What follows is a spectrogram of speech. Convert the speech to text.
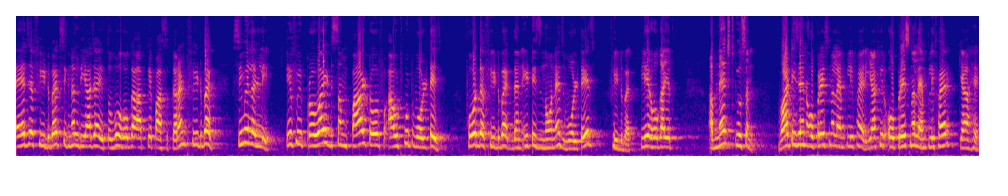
as a feedback signal दिया जाए तो वो होगा आपके पास current feedback similarly if we provide some part of output voltage for the feedback then it is known as voltage feedback clear होगा ये? अब next question what is an operational amplifier या फिर ऑपरेशनल एम्पलीफायर क्या है?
